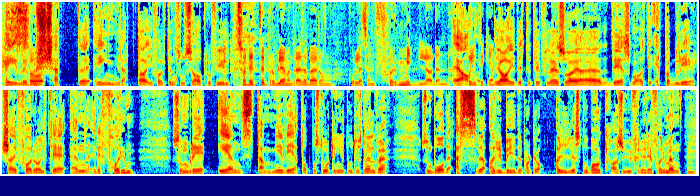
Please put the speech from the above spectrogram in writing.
Hele Så... budsjettet er innretta i forhold til en sosial profil. Så dette problemet dreier seg bare om hvordan en formidler den ja, politikken? Ja, i dette tilfellet så er det som har etablert seg i forhold til en reform som ble enstemmig vedtatt på Stortinget i 2011 som både SV, Arbeiderpartiet og alle sto bak, altså uførereformen. Mm.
